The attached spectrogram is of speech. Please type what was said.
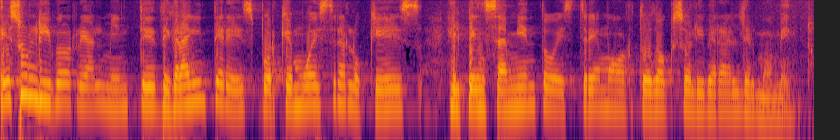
es un libro realmente de gran interés porque muestra lo que es el pensamiento extremo ortodoxo liberal del momento.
